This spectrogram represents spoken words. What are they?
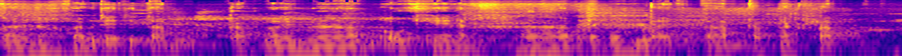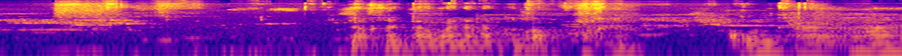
อ่านะครับพี่เต้ติดตามกลับหน่อยนะครับ โอเคนะครับแต่ผมไล่ตามกลับนะครับแล้วเขินตามวันนะครับผมก็ อบคุณครับ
